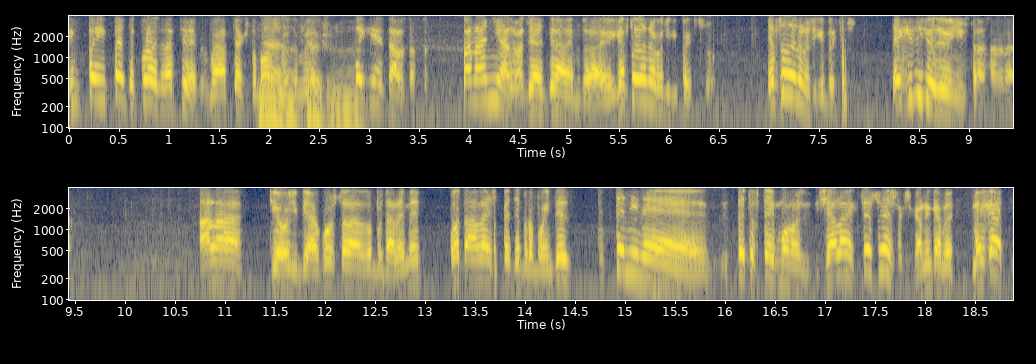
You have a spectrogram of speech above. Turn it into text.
Οι, πέ- οι πέντε πρόεδροι αυτοί έπρεπε να φτιάξει το Ναι, πρόεδρο. να φτιάξουν, ναι. Δεν γίνεται άλλο αυτό. Πανανιάζω. Τι, τι να λέμε τώρα. Γι' αυτό δεν έχω την παίκτης σου. Γι' αυτό δεν έχω την παίκτης σου. Έχει δίκιο ο Διονύσης τώρα στα βέβαια. Αλλά και ο Ολυμπιακός τώρα εδώ που τα λέμε, όταν αλλάζεις πέντε προπονητές, δεν είναι. Δεν το φταίει μόνο η διαιτησία, αλλά χθε τον έσφαξε κανονικά με, με γάτι.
